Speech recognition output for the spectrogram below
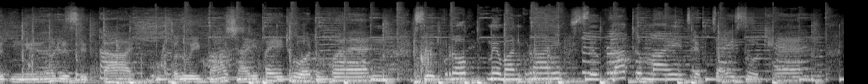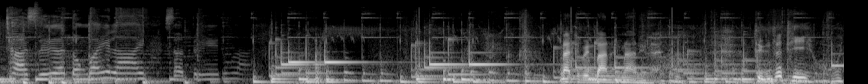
ศึกเหนือหรือศึกใต้ตะลุยคว้าชัยไปทั่วทุกแคว้นศึกรบไม่หวั่นใครศึกรักทำไมเจ็บใจสุดแขนถ้าเสือต้องไว้ลายสตรีทั้งหลายน่าจะเป็นบ้านข้างหน้านี่แหละ ถึงสักทีโอ้ย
